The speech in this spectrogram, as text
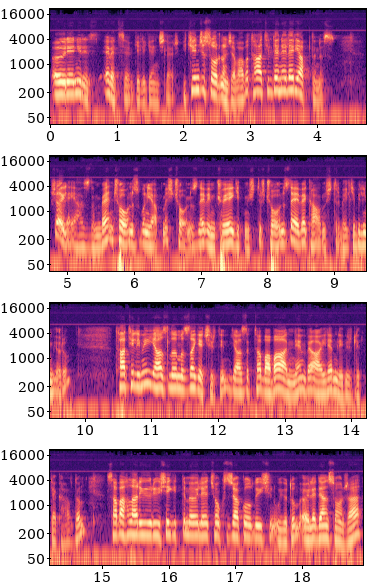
öğreniriz. Evet sevgili gençler. İkinci sorunun cevabı tatilde neler yaptınız? Şöyle yazdım ben. Çoğunuz bunu yapmış. Çoğunuz ne bileyim köye gitmiştir. Çoğunuz da eve kalmıştır. Belki bilmiyorum. Tatilimi yazlığımızda geçirdim. Yazlıkta babaannem ve ailemle birlikte kaldım. Sabahları yürüyüşe gittim. Öyle çok sıcak olduğu için uyudum. Öğleden sonra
